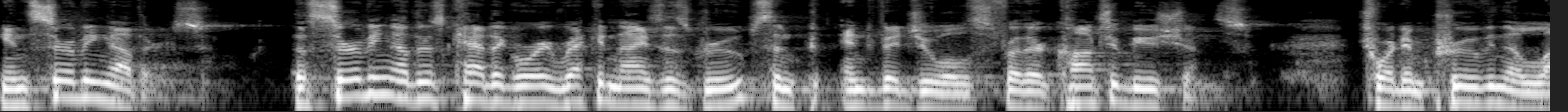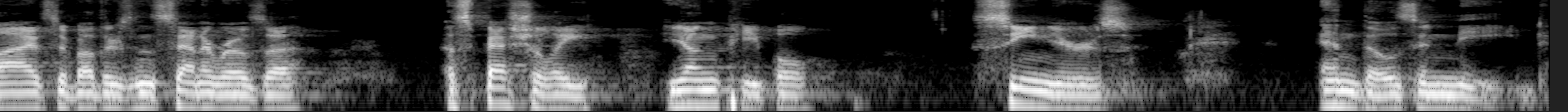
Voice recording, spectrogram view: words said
In serving others, the serving others category recognizes groups and individuals for their contributions toward improving the lives of others in Santa Rosa, especially young people, seniors, and those in need.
